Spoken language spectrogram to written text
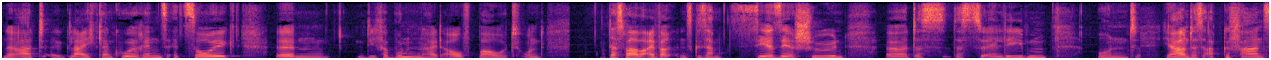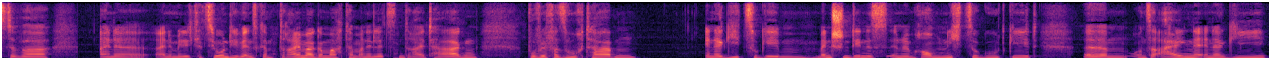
eine Art Gleichklang, Kohärenz erzeugt, ähm, die Verbundenheit aufbaut. Und das war aber einfach insgesamt sehr, sehr schön, äh, das, das zu erleben. Und ja, und das Abgefahrenste war eine, eine Meditation, die wir insgesamt dreimal gemacht haben an den letzten drei Tagen, wo wir versucht haben, Energie zu geben, Menschen, denen es in dem Raum nicht so gut geht, ähm, unsere eigene Energie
